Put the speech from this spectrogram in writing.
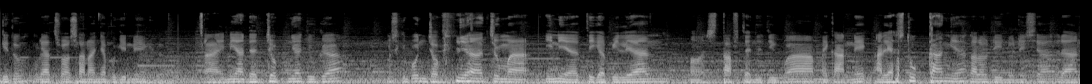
gitu. Lihat suasananya begini gitu. Nah ini ada jobnya juga meskipun jobnya cuma ini ya tiga pilihan uh, staff dan jiwa mekanik alias tukang ya kalau di Indonesia dan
